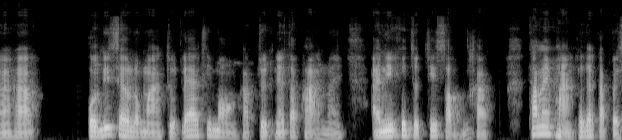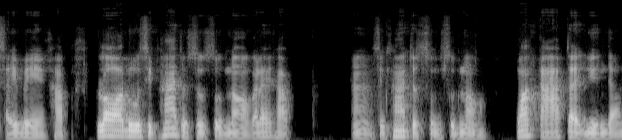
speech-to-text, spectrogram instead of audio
นะครับ คนที่เซลล์ลงมาจุดแรกที่มองครับ จุดนี้จะผ่านไหม อันนี้คือจุดที่สองครับ ถ้าไม่ผ่านก็จะกลับไปไซด์เวย์ครับ รอดู15.00นก็ได้ครับอ่า15.00นว่ากราฟจะยืนยัน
